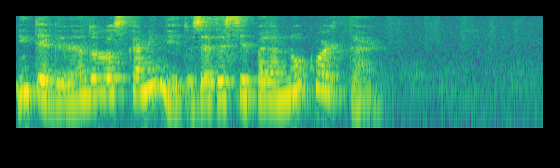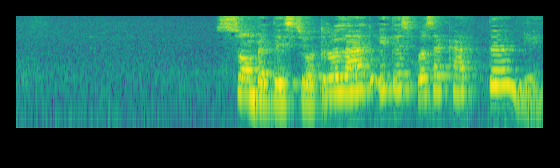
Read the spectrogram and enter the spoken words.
integrando os caminitos, é decir, para não cortar. Sombra deste outro lado e depois acá também.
